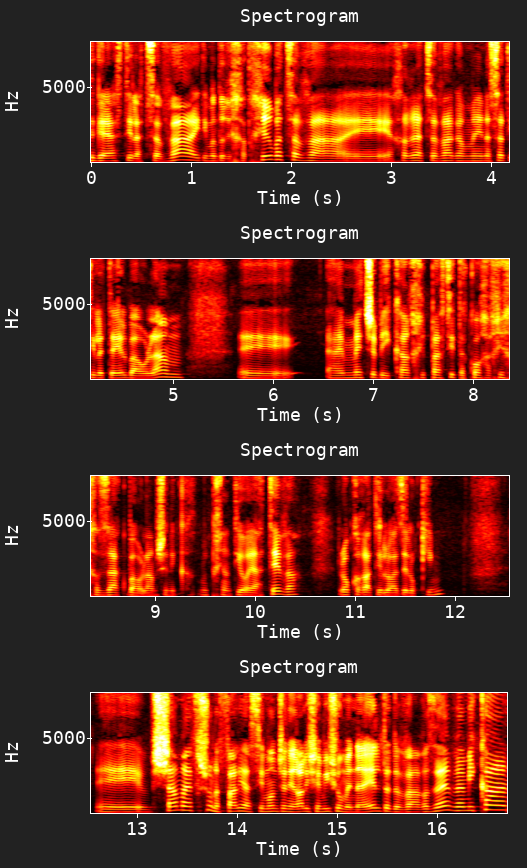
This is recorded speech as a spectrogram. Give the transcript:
התגייסתי לצבא, הייתי מדריכת חי"ר בצבא, אה, אחרי הצבא גם אה, נסעתי לטייל בעולם. אה, האמת שבעיקר חיפשתי את הכוח הכי חזק בעולם, שמבחינתי הוא היה הטבע, לא קראתי לו אז אלוקים. שם איפשהו נפל לי האסימון שנראה לי שמישהו מנהל את הדבר הזה, ומכאן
